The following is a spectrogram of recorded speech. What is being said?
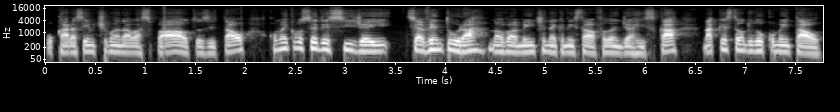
o cara sempre te mandava as pautas e tal. Como é que você decide aí se aventurar novamente, né, que nem estava falando de arriscar, na questão do documental?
